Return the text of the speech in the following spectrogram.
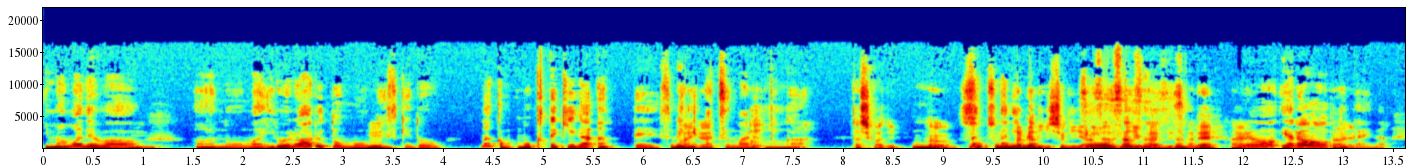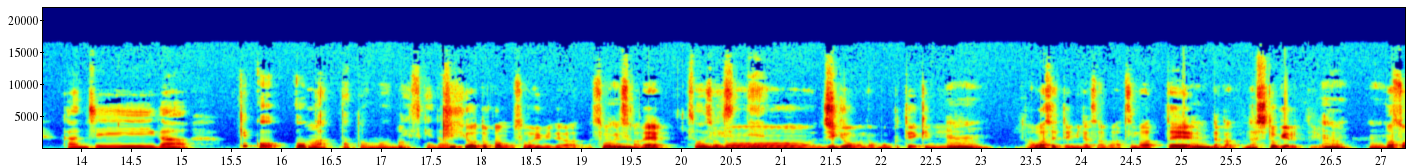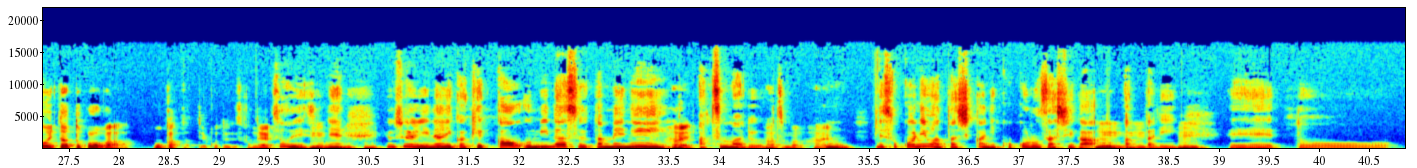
今までは、うんあの、まあ、いろいろあると思うんですけど、なんか目的があって、それに集まるとはいはいか、確かに。ううんん。そなそのために一緒にやろうってそうそうそうそういう感じですかね。これはい。をやろうはいみたいな感じが結構多かったと思うんですけど。企業とかもそういう意味ではそうですかね。そうですね。の、事業の目的にうん。合わせて皆さんが集まって、うんなんか成し遂げるっていうよううな、んうんまあそういったところが多かったっていうことですかね。そうですね。うんうん要するに何か結果を生み出すためにはい集まる。うん集まる。はい。うん、で、そこには確かに志がうんあったり、うんえーっと、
